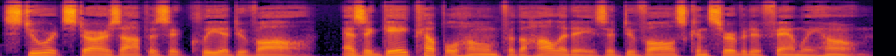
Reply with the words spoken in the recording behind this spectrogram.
Stewart stars opposite Clea Duvall, as a gay couple home for the holidays at Duvall's conservative family home.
